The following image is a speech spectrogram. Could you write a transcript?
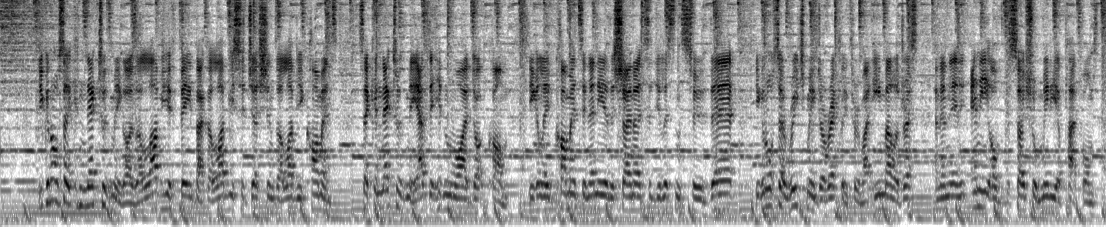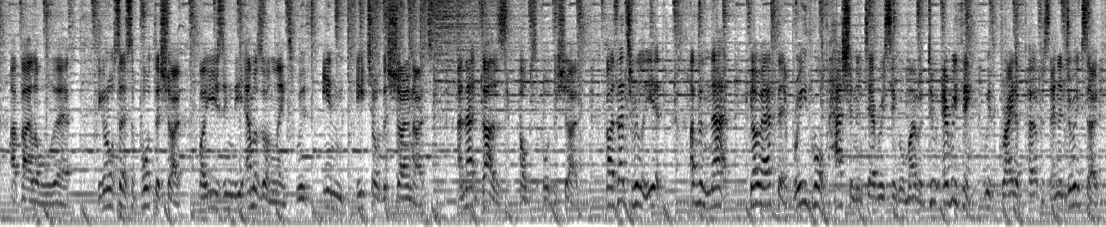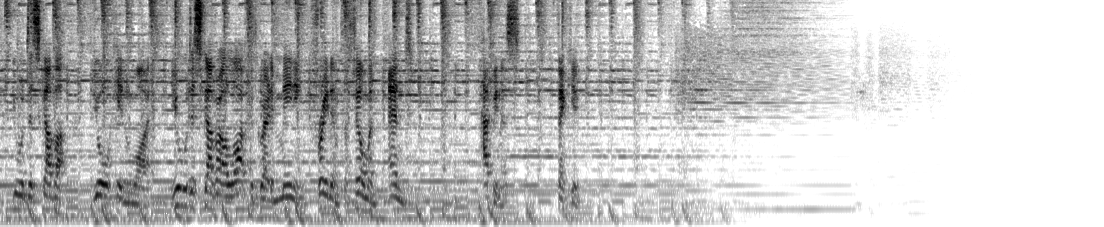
You can also connect with me, guys. I love your feedback. I love your suggestions. I love your comments. So connect with me at thehiddenwhy.com. You can leave comments in any of the show notes that you listen to there. You can also reach me directly through my email address and in any of the social media platforms available there. You can also support the show by using the Amazon links within each of the show notes. And that does help support the show. Guys, that's really it. Other than that, go out there, breathe more passion into every single moment, do everything with greater purpose, and in doing so, you will discover your hidden why. You will discover a life with greater meaning, freedom, fulfillment, and happiness. Thank you.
